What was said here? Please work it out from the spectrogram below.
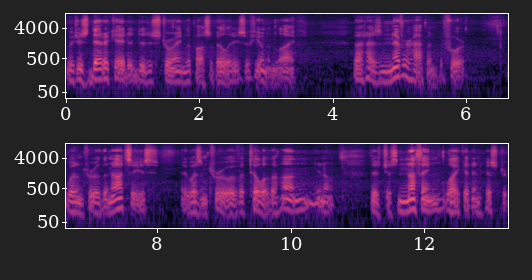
which is dedicated to destroying the possibilities of human life. That has never happened before. It wasn't true of the Nazis. It wasn't true of Attila the Hun, you know. There's just nothing like it in history.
